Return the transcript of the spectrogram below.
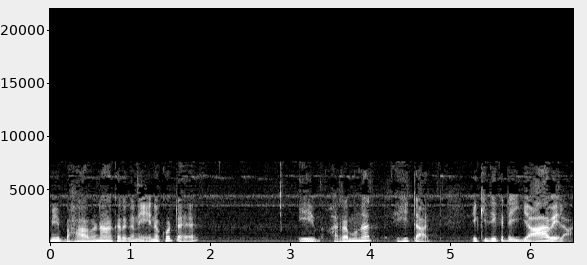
මේ භාවනා කරගෙන එනකොට ඒ අරමුණත් හිතත් එකිදිකට යා වෙලා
